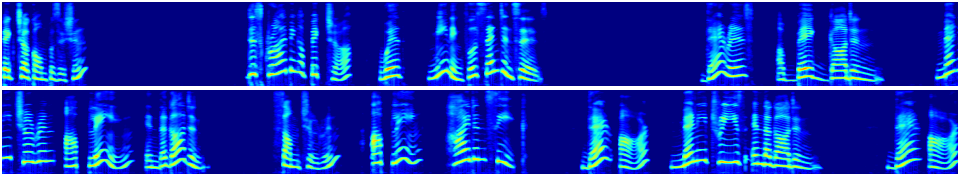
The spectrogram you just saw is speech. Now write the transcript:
picture composition? Describing a picture with meaningful sentences. There is a big garden. Many children are playing in the garden. Some children are playing hide and seek. There are many trees in the garden. There are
